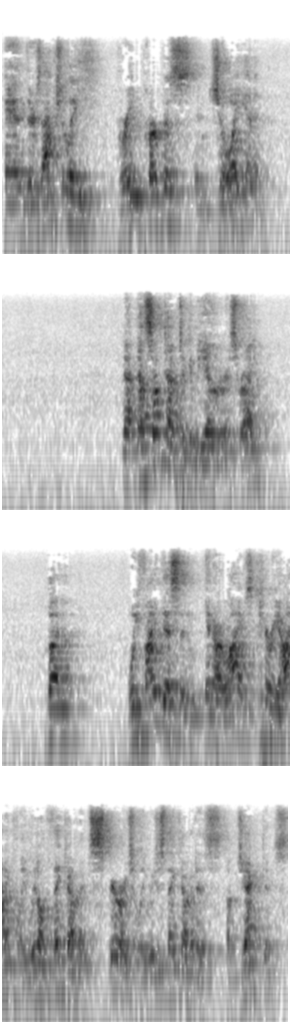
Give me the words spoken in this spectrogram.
And there's actually great purpose and joy in it. Now, now sometimes it can be onerous, right? But we find this in, in our lives periodically. We don't think of it spiritually, we just think of it as objectives.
